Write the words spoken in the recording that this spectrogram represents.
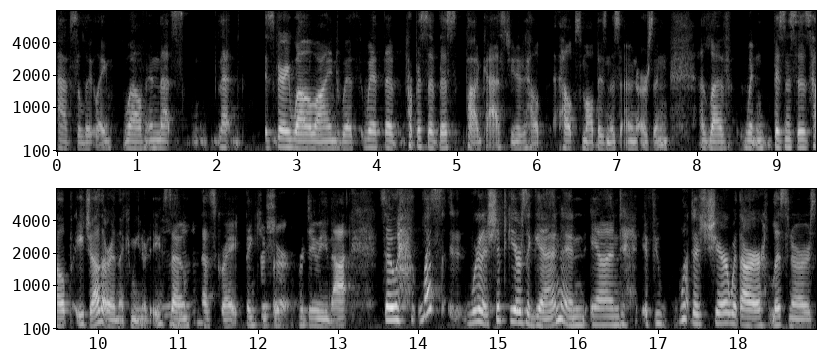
Absolutely. Well and that's that it's very well aligned with with the purpose of this podcast. You know, to help help small business owners, and I love when businesses help each other in the community. Mm-hmm. So that's great. Thank you for, for, sure. for doing that. So let's we're going to shift gears again, and and if you want to share with our listeners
